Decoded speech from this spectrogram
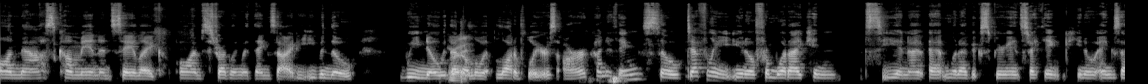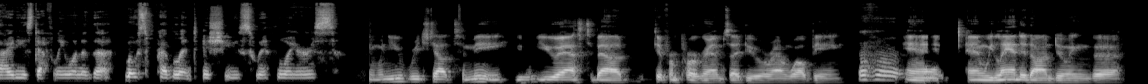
en masse come in and say like oh i'm struggling with anxiety even though we know that right. a, lot of lawyers are kind of things. So definitely, you know, from what I can see and, I, and what I've experienced, I think you know anxiety is definitely one of the most prevalent issues with lawyers. And when you reached out to me, you, you asked about different programs I do around well-being, mm-hmm. and and we landed on doing the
